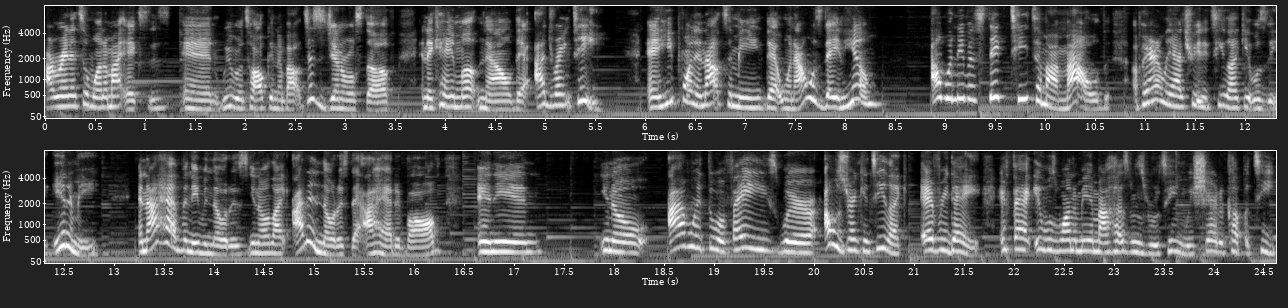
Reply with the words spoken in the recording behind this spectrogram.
I ran into one of my exes and we were talking about just general stuff. And it came up now that I drank tea. And he pointed out to me that when I was dating him, I wouldn't even stick tea to my mouth. Apparently, I treated tea like it was the enemy. And I haven't even noticed, you know, like I didn't notice that I had evolved. And then, you know, I went through a phase where I was drinking tea like every day. In fact, it was one of me and my husband's routine. We shared a cup of tea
